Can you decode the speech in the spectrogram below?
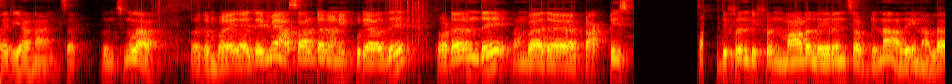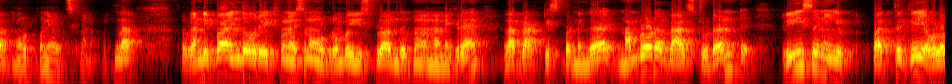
சரியான ஆன்சர் புரிஞ்சுங்களா? நம்ம எதையுமே அசால்ட்டாக நினைக்கக்கூடாது. தொடர்ந்து நம்ம அதை ப்ராக்டிஸ் டிஃப்ரெண்ட் டிஃப்ரெண்ட் மாடல் இருந்துச்சு அப்படின்னா அதையும் நல்லா நோட் பண்ணி வச்சுக்கணும். ஓகேங்களா ஸோ கண்டிப்பாக இந்த ஒரு எக்ஸ்ப்ளனேஷன் உங்களுக்கு ரொம்ப யூஸ்ஃபுல்லாக இருந்திருக்குன்னு நினைக்கிறேன். நல்லா ப்ராக்டிஸ் பண்ணுங்கள் நம்மளோட பேட்ச் ஸ்டூடெண்ட் ரீசனிங் பத்துக்கு எவ்வளோ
